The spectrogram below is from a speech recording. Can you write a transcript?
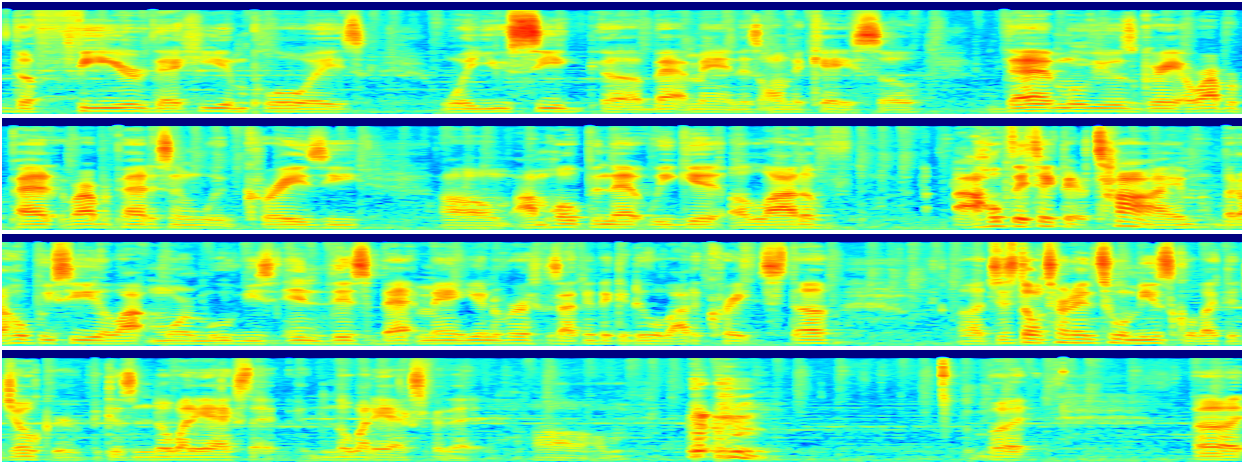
the fear that he employs when you see uh, Batman is on the case. So that movie was great. Robert Pat- Robert Pattinson went crazy. Um, I'm hoping that we get a lot of. I hope they take their time, but I hope we see a lot more movies in this Batman universe because I think they could do a lot of great stuff. Uh, just don't turn it into a musical like the Joker because nobody asked that. Nobody asked for that. Um, but uh,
